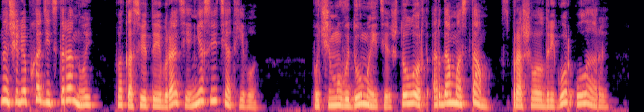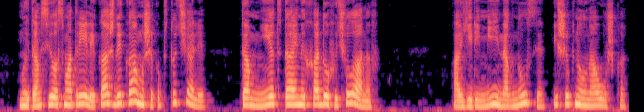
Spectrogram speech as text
начали обходить стороной, пока святые братья не осветят его. «Почему вы думаете, что лорд Ардамас там?» – спрашивал Дригор у Лары. «Мы там все осмотрели, каждый камушек обстучали. Там нет тайных ходов и чуланов. А Еремий нагнулся и шепнул на ушко.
